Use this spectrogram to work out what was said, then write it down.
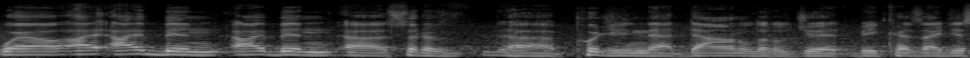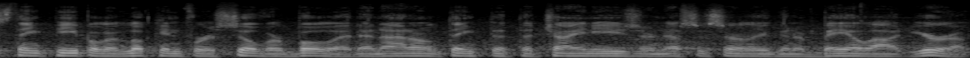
Well, I, have been I've been uh, sort of uh, pushing that down a little bit because I just think people are looking for a silver bullet, and I don't think that the Chinese are necessarily going to bail out Europe.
